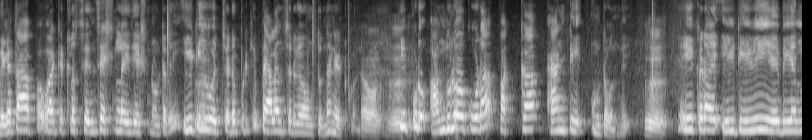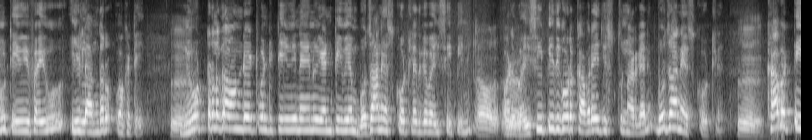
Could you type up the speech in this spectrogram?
మిగతా వాటిట్లో సెన్సేషనలైజేషన్ ఉంటుంది. ఈటీవీ వచ్చేటప్పటికి బ్యాలెన్స్డ్గా ఉంటుందని పెట్టుకోండి అవును. ఇప్పుడు అందులో కూడా పక్కా యాంటీ ఉంటుంది. ఉమ్, ఇక్కడ ఈ టీవీ ఏబిఎన్ టీవీ ఫైవ్ వీళ్ళందరూ ఒకటి. న్యూట్రల్గా ఉండేటువంటి టీవీ నైన్ ఎన్టీవీ ఏం భుజాన్ వేసుకోవట్లేదు వైసీపీని వాళ్ళు వైసీపీది కూడా కవరేజ్ ఇస్తున్నారు కానీ భుజాన్ వేసుకోవట్లేదు. కాబట్టి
